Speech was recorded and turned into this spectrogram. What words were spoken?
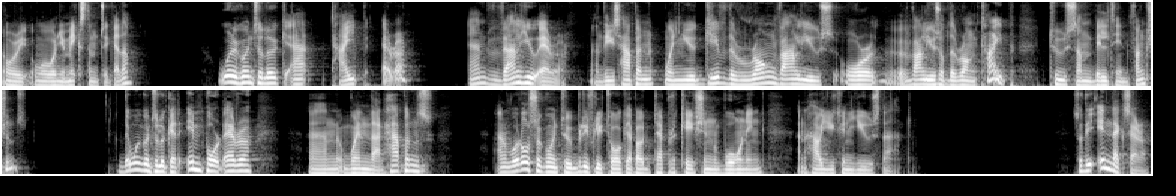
or, or when you mix them together. We're going to look at type error and value error. And these happen when you give the wrong values or values of the wrong type to some built-in functions. Then we're going to look at import error and when that happens. And we're also going to briefly talk about deprecation warning and how you can use that. So the index error.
